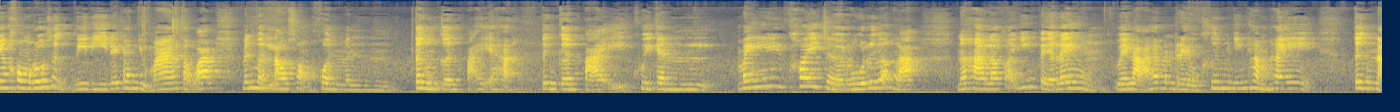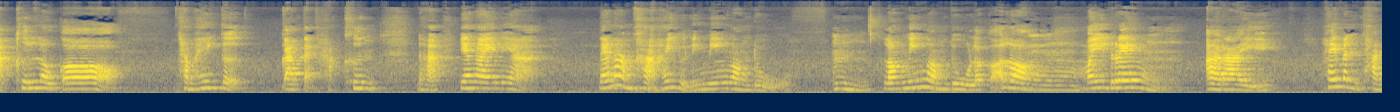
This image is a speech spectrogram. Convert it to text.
ยังคงรู้สึกดีๆ ด้วยกันอยู่มาก แต่ว่ามันเหมือนเราสองคนมันตึงเกินไปอะค่ะ ตึงเกินไปคุยกันไม่ค่อยจะรู้เรื่องละนะคะ แล้วก็ยิ่งไปเร่งเวลาให้มันเร็วขึ้นมันยิ่งทำให้ตึงหนักขึ้นแล้วก็ทำให้เกิด การแตกหักขึ้นนะคะ ยังไงเนี่ย แนะนำค่ะให้อยู่นิ่งๆลองดู อืม ลองนิ่งลองดูแล้วก็ลองไม่เร่งอะไร ให้มันทัน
